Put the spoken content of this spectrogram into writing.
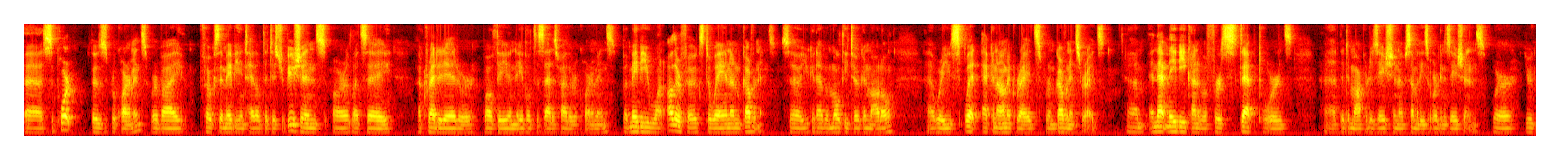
uh, support those requirements, whereby folks that may be entitled to distributions are, let's say, accredited or wealthy and able to satisfy the requirements. But maybe you want other folks to weigh in on governance. So you could have a multi token model uh, where you split economic rights from governance rights. Um, and that may be kind of a first step towards uh, the democratization of some of these organizations, where you're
